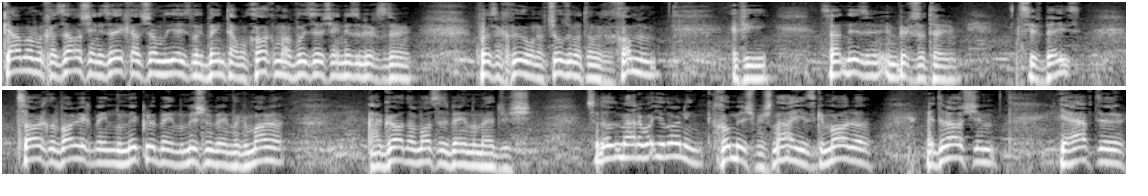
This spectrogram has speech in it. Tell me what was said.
Mechazal shein ezeichas sham liyez like bein tam shein. Person one of children, not on chachamim, if he, it's not nizar in Birchas Torah. Sif Beis. Levarich bein lemikra, bein lemishma, bein legemara, hagad bein. So it doesn't matter what you're learning. Chumash, Mishnayis, Gemara, Medrashim, you have to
